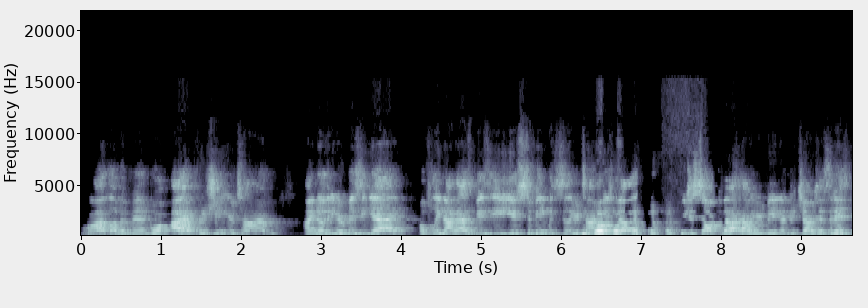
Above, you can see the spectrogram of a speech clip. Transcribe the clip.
Well, I love it, man. Well, I appreciate your time. I know that you're a busy guy. Hopefully, not as busy as you used to be, but still, your time is valuable. we just talked about how you're being undercharged as it is.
